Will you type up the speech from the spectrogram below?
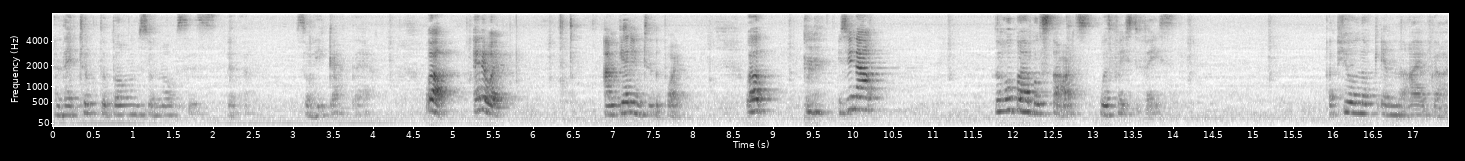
and they took the bones of Moses with them, so he got there. Well, anyway, I'm getting to the point. Well, you see now, the whole Bible starts with face to face. A pure look in the eye of God.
